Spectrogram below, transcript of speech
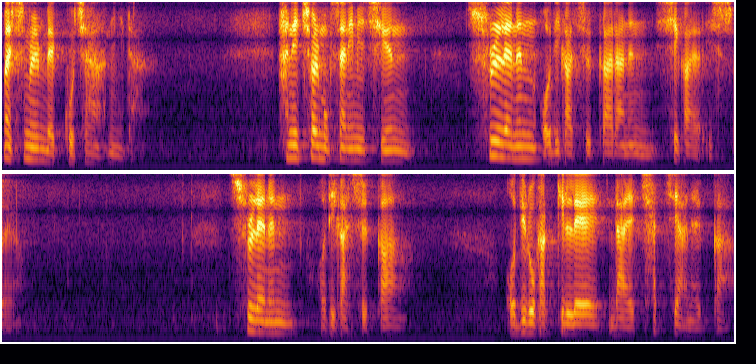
말씀을 맺고자 합니다. 한희철 목사님이 지은 순례는 어디 갔을까라는 시가 있어요. 순례는 어디 갔을까? 어디로 갔길래 날 찾지 않을까?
